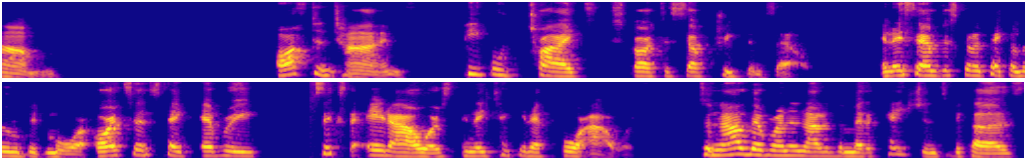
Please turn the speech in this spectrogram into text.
Um, oftentimes, people try to start to self treat themselves. and they say, I'm just going to take a little bit more. Or it says take every six to eight hours and they take it at four hours. So now they're running out of the medications because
